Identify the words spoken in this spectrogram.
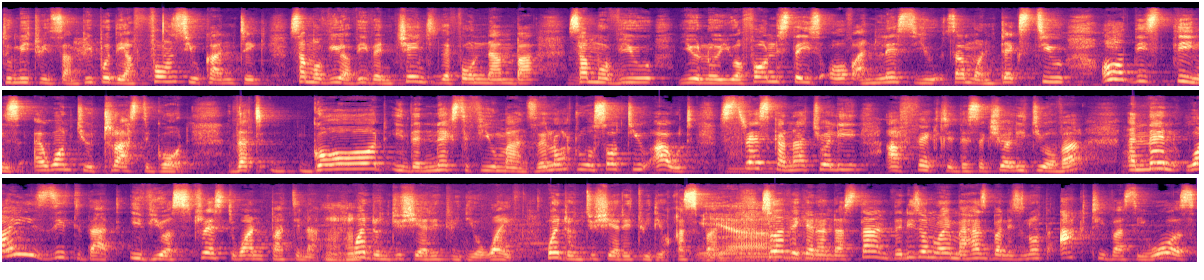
to meet with some people. There are phones you can't take. Some of you have even changed the phone number. Some of you you know your phone stays off unless you someone texts you. All these things i want you trust god. That god in the next few months the lord will sort you out. Stress can actually affect the sexuality of her. And then why is it that if you are stressed one partner mm-hmm. why don't you share it with your wife? Why don't you share it with your husband? Yeah. so that they can understand the reason why my husband is not active as he was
